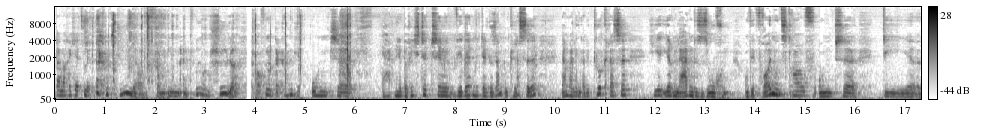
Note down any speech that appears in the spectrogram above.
da mache ich jetzt mit. Schüler von Ihnen, einen früheren Schüler, getroffen und der kam hier und äh, er hat mir berichtet, äh, wir werden mit der gesamten Klasse, damaligen Abiturklasse, hier Ihren Laden besuchen. Und wir freuen uns drauf und äh, die, äh,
